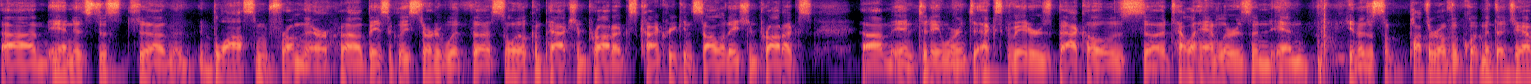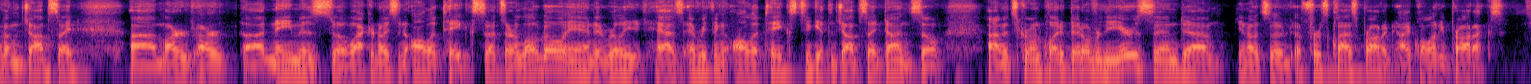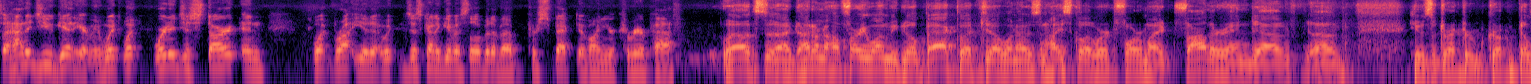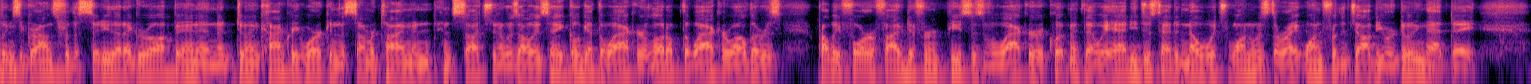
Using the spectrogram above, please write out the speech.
Um, and it's just uh, blossomed from there. Uh, basically, started with uh, soil compaction products, concrete consolidation products, um, and today we're into excavators, backhoes, uh, telehandlers, and and you know just a plethora of equipment that you have on the job site. Um, our our uh, name is uh, Wacker Neuson All It Takes. That's our logo, and it really has everything all it takes to get the job site done. So um, it's grown quite a bit over the years, and uh, you know it's a, a first class product, high quality products. So how did you get here? I mean, what what where did you start, and what brought you to just kind of give us a little bit of a perspective on your career path? Well, it's uh, I don't know how far you want me to go back, but uh, when I was in high school, I worked for my father, and uh, uh he was the director of buildings and grounds for the city that I grew up in, and uh, doing concrete work in the summertime and, and such. And it was always, hey, go get the whacker, load up the whacker. Well, there was probably four or five different pieces of whacker equipment that we had. You just had to know which one was the right one for the job you were doing that day.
